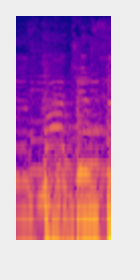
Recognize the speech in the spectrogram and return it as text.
Just what you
